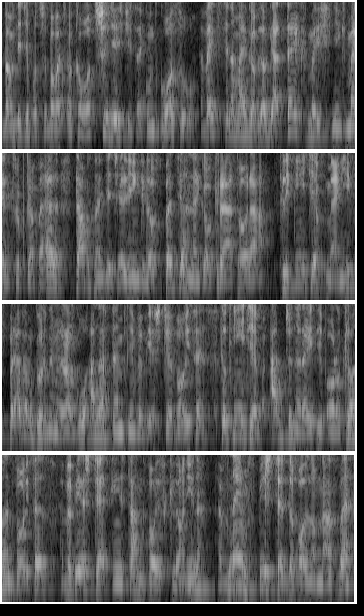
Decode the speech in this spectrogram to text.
Będziecie potrzebować około 30 sekund głosu. Wejdźcie na mojego bloga techmyślnikmade.pl, tam znajdziecie link do specjalnego kreatora. Kliknijcie w menu w prawym górnym rogu, a następnie wybierzcie Voices. Stuknijcie w Add Generative or Cloned Voices, wybierzcie Instant Voice Cloning, w name wpiszcie dowolną nazwę,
